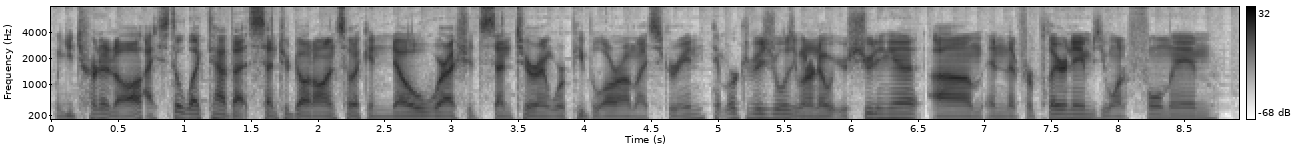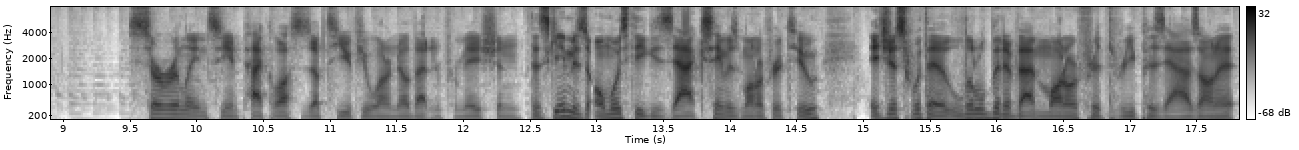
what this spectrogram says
when you turn it off, I still like to have that center dot on so I can know where I should center and where people are on my screen. Hit marker visuals, you want to know what you're shooting at. Um, and then for player names, you want a full name, Server latency and pack loss is up to you if you want to know that information. This game is almost the exact same as Modern Warfare 2. It's just with a little bit of that Modern Warfare 3 pizzazz on it.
